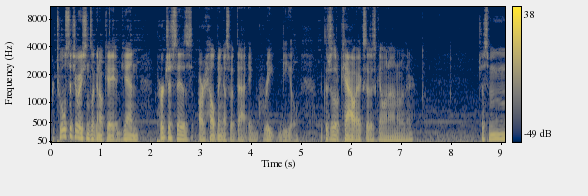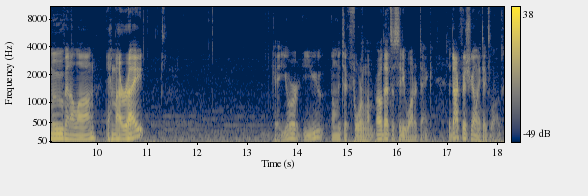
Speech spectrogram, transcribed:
Our tool situation's looking okay. Again, purchases are helping us with that a great deal. Look, there's a little cow exodus going on over there. Just moving along. Am I right? Okay, you're you only took four lumber. Oh, that's a city water tank. The dock fishery only takes logs.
